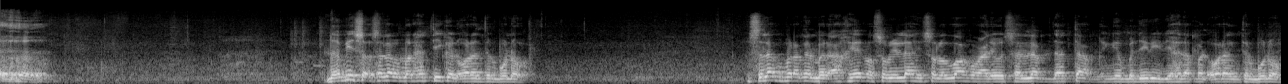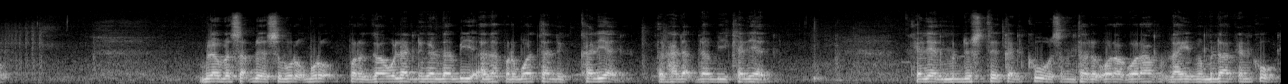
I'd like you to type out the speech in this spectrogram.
Nabi SAW memerhatikan orang terbunuh Setelah peperangan berakhir Rasulullah SAW datang hingga berdiri di hadapan orang yang terbunuh Beliau bersabda seburuk-buruk pergaulan dengan Nabi adalah perbuatan kalian terhadap Nabi kalian. Kalian mendustakanku sementara orang-orang lain membenarkanku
